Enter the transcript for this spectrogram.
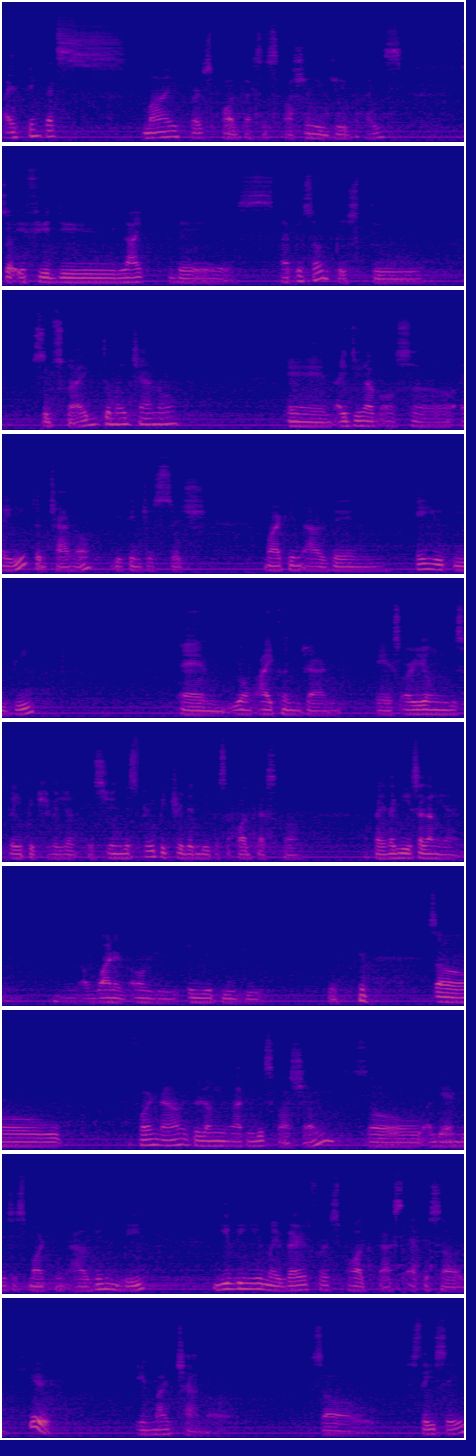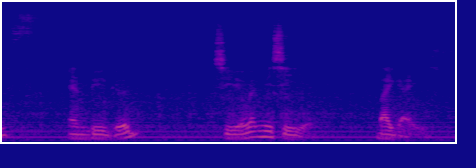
I think that's my first podcast discussion with you guys. So, if you do like this episode, please do subscribe to my channel. And I do have also a YouTube channel. You can just search Martin Alvin AUTV. And yung icon dyan is, or yung display picture dyan is yung display picture din dito sa podcast ko. Okay, nag-iisa lang yan one and only AUTV. Okay. so, for now, ito lang yung ating discussion. So, again, this is Martin Alvin B. giving you my very first podcast episode here in my channel. So, stay safe and be good. See you when we see you. Bye, guys.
